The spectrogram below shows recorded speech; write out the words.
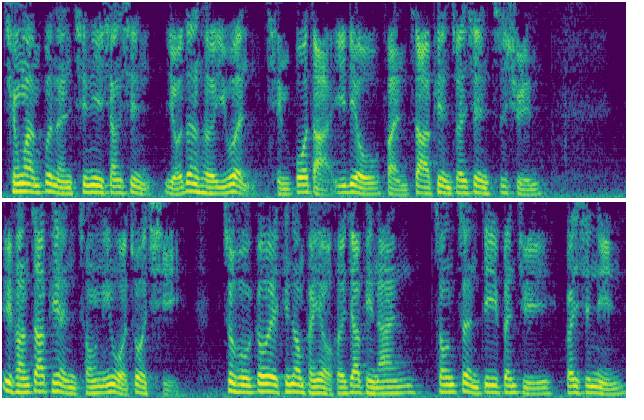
千万不能轻易相信。有任何疑问，请拨打一六五反诈骗专线咨询。预防诈骗，从你我做起。祝福各位听众朋友阖家平安，中正第一分局关心您。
